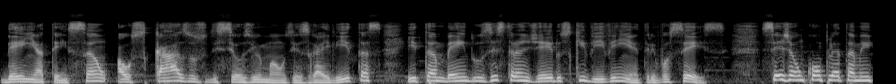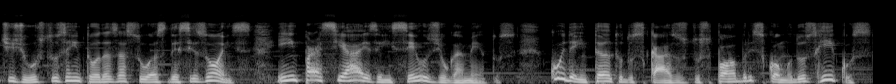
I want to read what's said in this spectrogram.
deem atenção aos casos de seus irmãos israelitas e também dos estrangeiros que vivem entre vocês. Sejam completamente justos em todas as suas decisões e imparciais em seus julgamentos. Cuidem tanto dos casos dos pobres como dos ricos.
